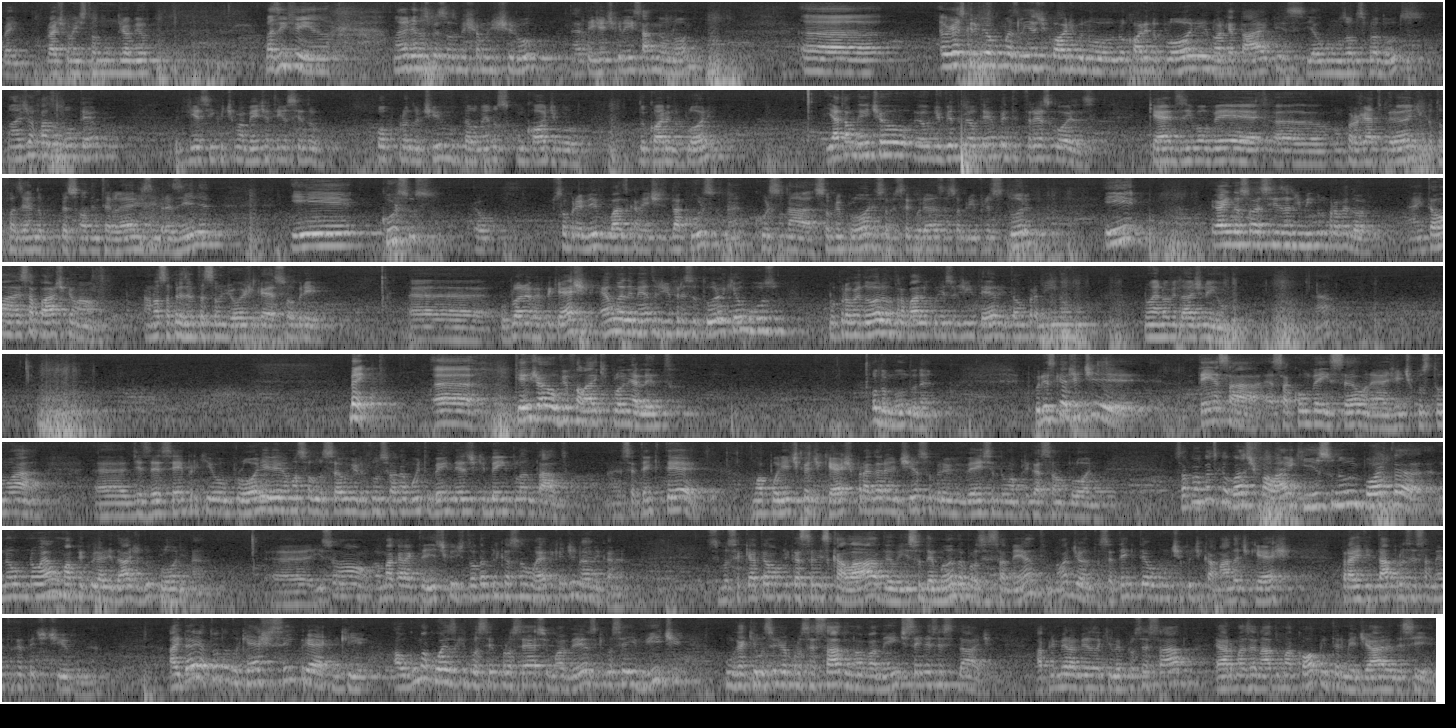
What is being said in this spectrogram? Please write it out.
Bem, praticamente todo mundo já viu. Mas enfim, a maioria das pessoas me chamam de Chiru, né? tem gente que nem sabe meu nome. Uh, eu já escrevi algumas linhas de código no, no Core do Plone, no Archetypes e alguns outros produtos, mas já faz um bom tempo. Eu diria assim que ultimamente eu tenho sido pouco produtivo, pelo menos com código do Core do Plone. E atualmente eu, eu divido meu tempo entre três coisas, que é desenvolver uh, um projeto grande que eu estou fazendo para o pessoal da Interledges em Brasília e cursos sobrevivo basicamente de dar cursos, né? cursos na, sobre clone, sobre segurança, sobre infraestrutura. E eu ainda sou assisa de mim de um provedor. Né? Então, essa parte que é uma, a nossa apresentação de hoje, que é sobre é, o plano App Cache, é um elemento de infraestrutura que eu uso no provedor, eu trabalho com isso o dia inteiro, então para mim não, não é novidade nenhuma. Né? Bem, Uh, quem já ouviu falar que clone é lento? Todo mundo, né? Por isso que a gente tem essa, essa convenção, né? A gente costuma uh, dizer sempre que o clone é uma solução que ele funciona muito bem desde que bem implantado. Né? Você tem que ter uma política de cache para garantir a sobrevivência de uma aplicação clone. Só que uma coisa que eu gosto de falar é que isso não importa, não, não é uma peculiaridade do clone, né? Isso é, é uma característica de toda aplicação web que é dinâmica. Né? Se você quer ter uma aplicação escalável e isso demanda processamento, não adianta. Você tem que ter algum tipo de camada de cache para evitar processamento repetitivo. Né? A ideia toda do cache sempre é com que alguma coisa que você processe uma vez, que você evite com que aquilo seja processado novamente sem necessidade. A primeira vez aquilo é processado, é armazenado uma cópia intermediária desse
